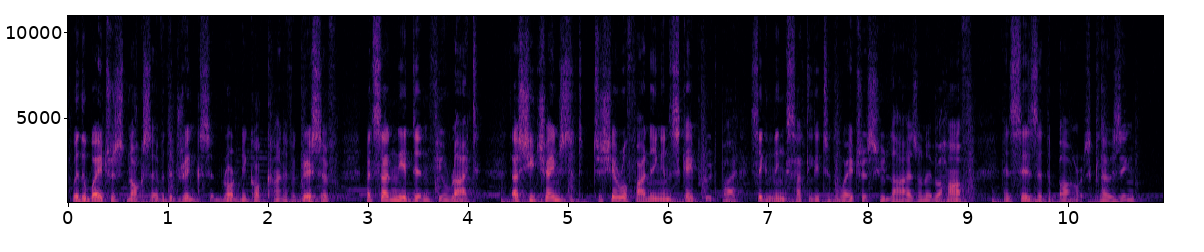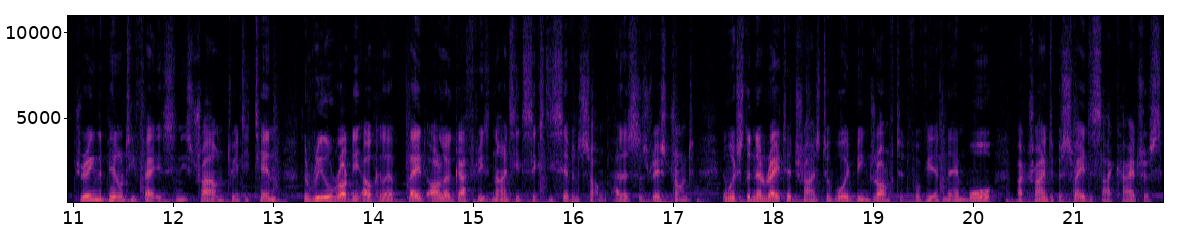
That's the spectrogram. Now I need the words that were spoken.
where the waitress knocks over the drinks and Rodney got kind of aggressive, but suddenly it didn't feel right. Thus she changed it to Cheryl finding an escape route by signaling subtly to the waitress who lies on her behalf and says that the bar is closing. During the penalty phase in his trial in 2010, the real Rodney Alcala played Arlo Guthrie's 1967 song Alice's Restaurant, in which the narrator tries to avoid being drafted for Vietnam War by trying to persuade a psychiatrist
